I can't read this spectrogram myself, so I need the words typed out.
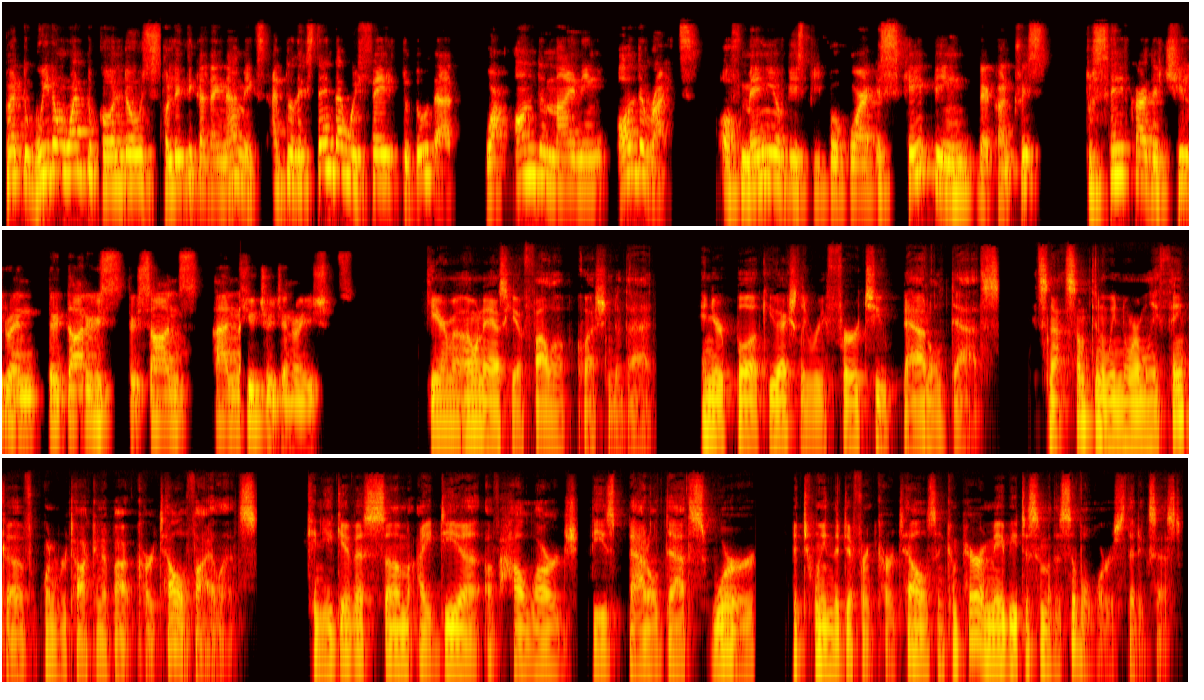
but we don't want to call those political dynamics. And to the extent that we fail to do that, we're undermining all the rights of many of these people who are escaping their countries to safeguard their children, their daughters, their sons, and future generations. Guillermo, I want to ask you a follow up question to that. In your book, you actually refer to battle deaths. It's not something we normally think of when we're talking about cartel violence. Can you give us some idea of how large these battle deaths were between the different cartels and compare them maybe to some of the civil wars that exist?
